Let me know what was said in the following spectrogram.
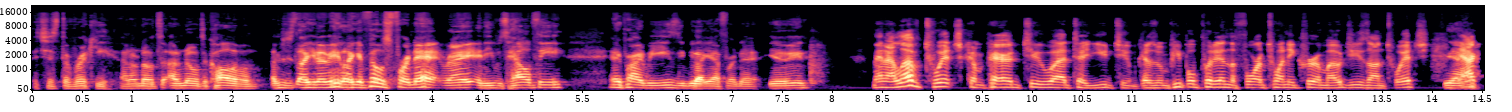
it's just the rookie. I don't know. What to, I don't know what to call him. I'm just like you know what I mean. Like if it was Fournette, right, and he was healthy, it'd probably be easy to be like, yeah, Fournette. You know what I mean? Man, I love Twitch compared to uh, to YouTube because when people put in the 420 crew emojis on Twitch, they Yeah, actually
